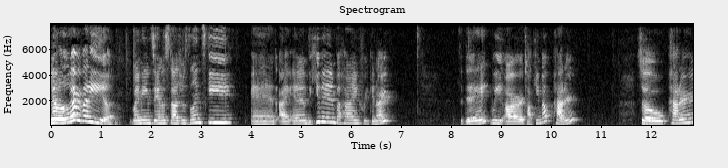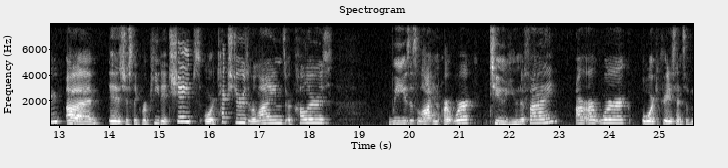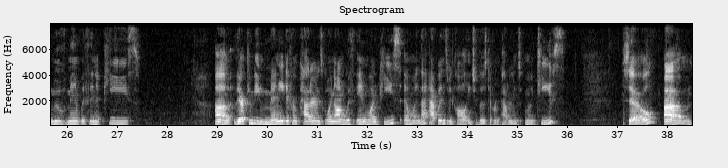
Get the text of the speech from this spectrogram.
Hello, everybody! My name's Anastasia Zielinski, and I am the human behind Freak'n Art. Today, we are talking about pattern. So, pattern uh, is just like repeated shapes or textures or lines or colors. We use this a lot in artwork to unify our artwork or to create a sense of movement within a piece. Um, there can be many different patterns going on within one piece, and when that happens, we call each of those different patterns motifs. So, um,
